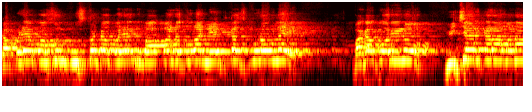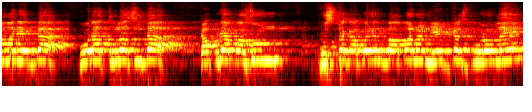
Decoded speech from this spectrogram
कपड्यापासून पुस्तकापर्यंत बापानं तुला नेटकच पुरवलंय. बघा पोरीनो विचार करा मनामध्ये एकदा. पोरा तुला सुद्धा कपड्यापासून पुस्तकापर्यंत बापानं नेटकच पुरवलंय.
